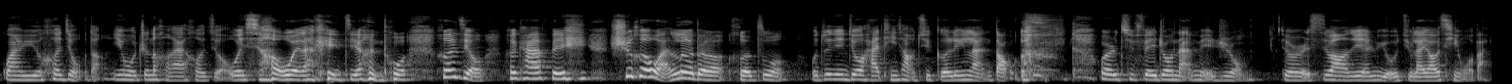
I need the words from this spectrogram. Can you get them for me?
关于喝酒的，因为我真的很爱喝酒，我也希望未来可以接很多 喝酒、喝咖啡、吃喝玩乐的合作。我最近就还挺想去格陵兰岛的，或者去非洲、南美这种，就是希望这些旅游局来邀请我吧。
